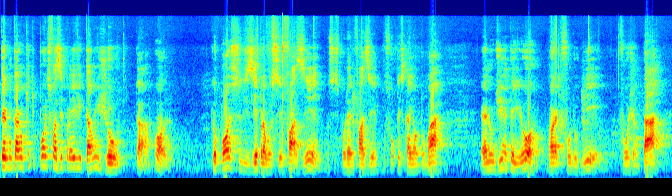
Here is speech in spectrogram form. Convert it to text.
perguntaram o que, que pode fazer para evitar o enjoo. Tá? Olha, o que eu posso dizer para você fazer, vocês puderem fazer, se for pescar em alto mar, é no dia anterior, na hora que for dormir, for jantar,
